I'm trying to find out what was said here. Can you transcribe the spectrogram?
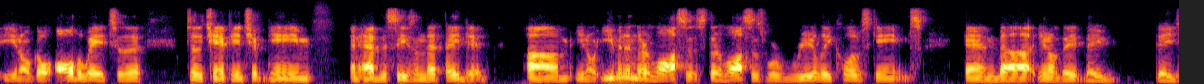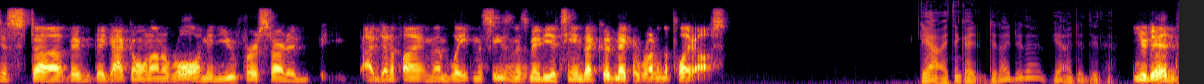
you know go all the way to the to the championship game and have the season that they did. Um, you know, even in their losses, their losses were really close games, and uh, you know they they they just uh, they they got going on a roll. I mean, you first started identifying them late in the season as maybe a team that could make a run in the playoffs. Yeah, I think I did. I do that. Yeah, I did do that. You did.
